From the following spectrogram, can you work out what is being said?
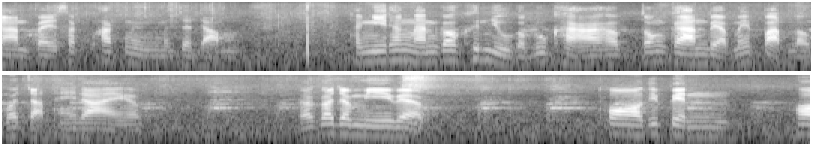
งานไปสักพักหนึ่งมันจะดำทั้งนี้ทั้งนั้นก็ขึ้นอยู่กับลูกค้าครับ ต้องการแบบไม่ปัดเราก็จัดให้ได้ครับ แล้วก็จะมีแบบท่อที่เป็นท่อ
